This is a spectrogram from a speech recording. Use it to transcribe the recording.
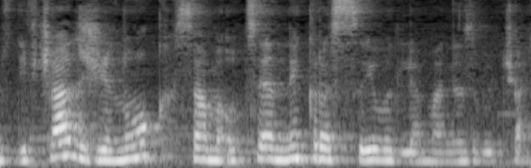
з дівчат, з жінок саме оце некрасиве для мене звучання.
